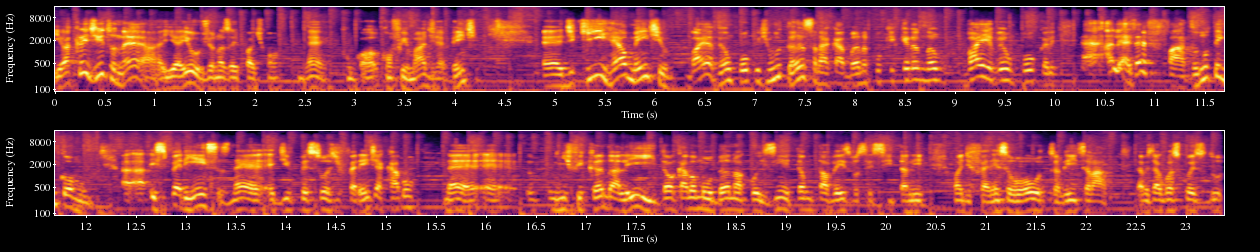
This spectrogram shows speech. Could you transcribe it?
E eu acredito, né? E aí o Jonas aí pode né, confirmar de repente, é, de que realmente vai haver um pouco de mudança na cabana, porque querendo não, vai haver um pouco ali. É, aliás, é fato, não tem como. Ah, experiências né, de pessoas diferentes acabam né, é, unificando ali, então acaba mudando uma coisinha, então talvez você sinta ali uma diferença ou outra ali, sei lá, talvez algumas coisas do,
